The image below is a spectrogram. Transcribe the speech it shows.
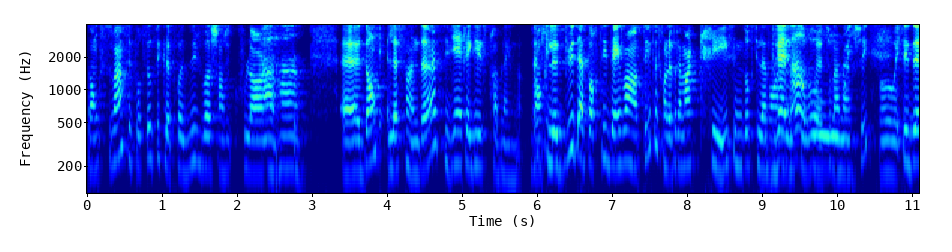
Donc, souvent, c'est pour ça aussi que le produit va changer de couleur un Ah petit ah. peu. Euh, donc, le Fonda, il vient régler ce problème-là. Donc, le but d'apporter, d'inventer, parce qu'on l'a vraiment créé, c'est nous autres qui l'avons Vraiment, sur, oh, sur le oui. marché, Oh, oui. c'est de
